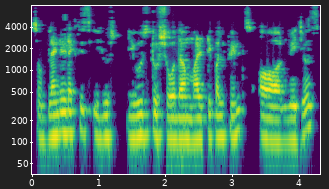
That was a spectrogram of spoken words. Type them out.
So blended axis is used, to show the multiple fields or measures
